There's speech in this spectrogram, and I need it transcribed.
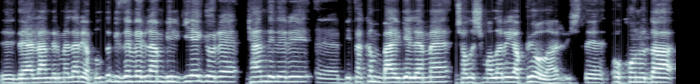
e, değerlendirmeler yapıldı. Bize verilen bilgiye göre kendileri e, bir takım belgeleme çalışmaları yapıyorlar. İşte o konuda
